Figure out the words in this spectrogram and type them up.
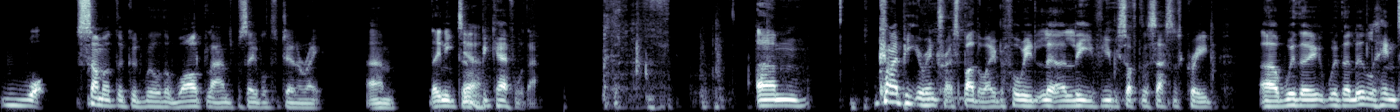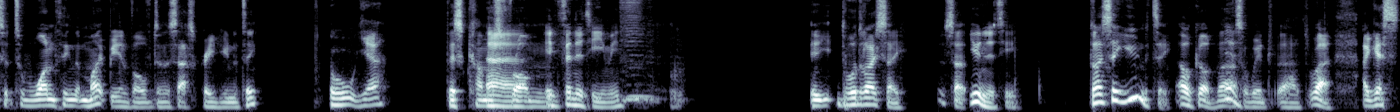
what some of the goodwill that Wildlands was able to generate. Um, they need to Yeah. be careful with that. Um, can I pique your interest, by the way, before we leave Ubisoft and Assassin's Creed, uh, with a with a little hint to one thing that might be involved in Assassin's Creed Unity? Oh yeah, This comes Uh, from Infinity. You mean what did I say? So Unity? Did I say Unity? Oh God, well, that's a weird. Uh, well, I guess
